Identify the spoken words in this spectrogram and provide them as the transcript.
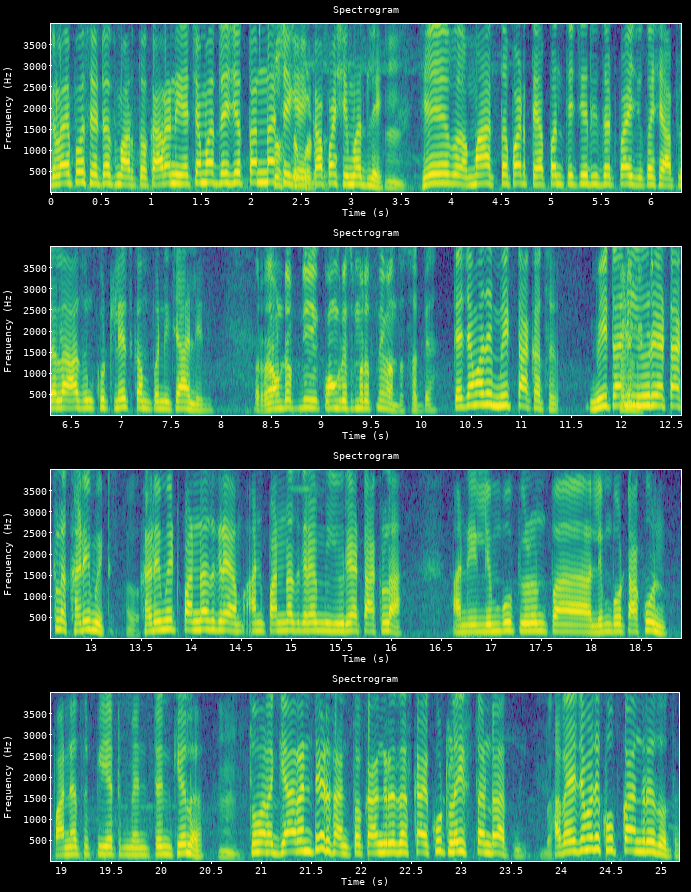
ग्लायपोसेटच मारतो कारण याच्यामधले जे तणनाशक स्वस्त आहे पडतं. कपाशी मधले हम्म. हे महाग तर पडते पण त्याचे रिझल्ट पाहिजे तसे आपल्याला अजून कुठल्याच कंपनीचे आले नाही राऊंड अपनी काँग्रेस मरत नाही म्हणतात सध्या त्याच्यामध्ये मीठ टाकायचं मीठ आणि मीठ. युरिया टाकलं खडी मीठ हो. खडी मीठ पन्नास ग्रॅम आणि पन्नास ग्रॅम युरिया टाकला आणि लिंबू पिळून पा- लिंबू टाकून पाण्याचं पीएच मेंटेन केलं हम्म. तुम्हाला गॅरंटेड सांगतो काँग्रेस काय कुठलंही स्तन राहत नाही बरं. आता याच्यामध्ये खूप काँग्रेस होतं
